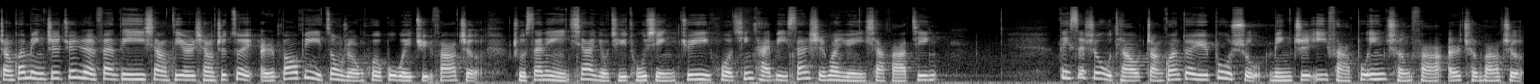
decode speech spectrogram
长官明知军人犯第一项、第二项之罪而包庇、纵容或不为举发者，处三年以下有期徒刑、拘役或新台币三十万元以下罚金。第四十五条，长官对于部属明知依法不应惩罚而惩罚者，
